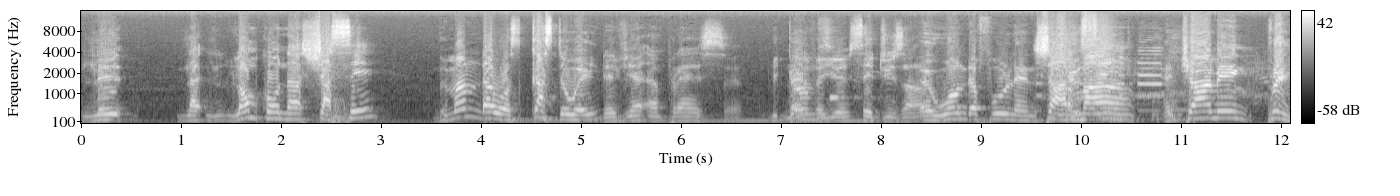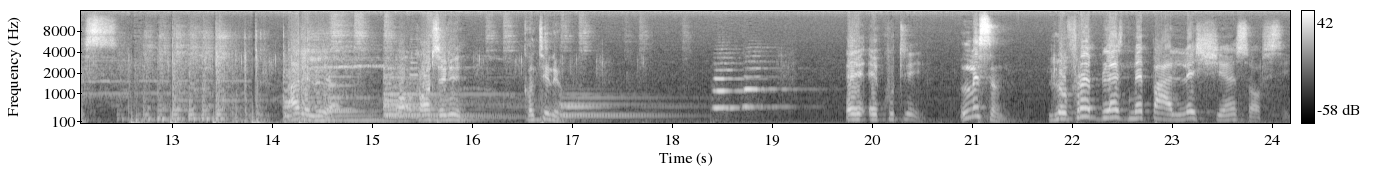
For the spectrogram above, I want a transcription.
L'homme qu'on a chassé The man that was cast away, devient un prince merveilleux, séduisant. a wonderful and Charmant. and charming prince. Alléluia. On continue. Continue. Et écoutez, Listen, le frère Blaise n'est pas allé chez un sorcier.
